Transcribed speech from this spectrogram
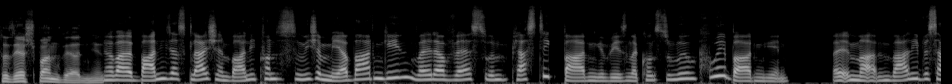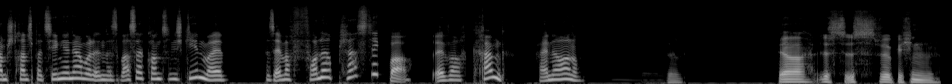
sehr spannend werden hier. Ja, aber Bali das gleiche. In Bali konntest du nicht im Meer baden gehen, weil da wärst du im Plastikbaden gewesen. Da konntest du nur im Pool baden gehen. Weil im, in Bali bist du am Strand spazieren gegangen, aber in das Wasser konntest du nicht gehen, weil das einfach voller Plastik war. Einfach krank. Keine Ahnung. Wahnsinn. Ja, es ist wirklich ein,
